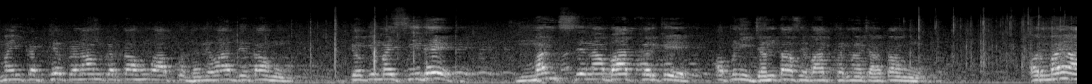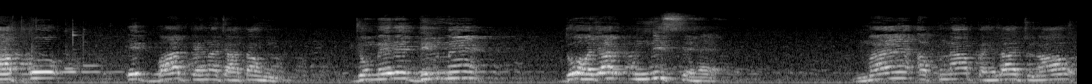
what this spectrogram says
मैं इकट्ठे प्रणाम करता हूँ, आपको धन्यवाद देता हूँ, क्योंकि मैं सीधे मंच से ना बात करके अपनी जनता से बात करना चाहता हूँ। और मैं आपको एक बात कहना चाहता हूँ, जो मेरे दिल में 2019 से है। मैं अपना पहला चुनाव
